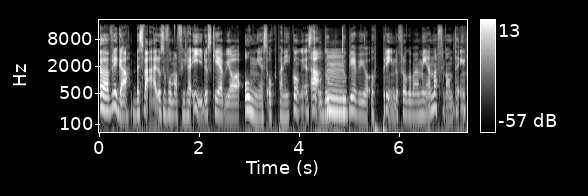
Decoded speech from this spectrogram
övriga besvär och så får man fylla i, då skrev jag ångest och panikångest Ja. och då, Mm. då blev ju jag uppringd och frågade vad jag menar för någonting.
